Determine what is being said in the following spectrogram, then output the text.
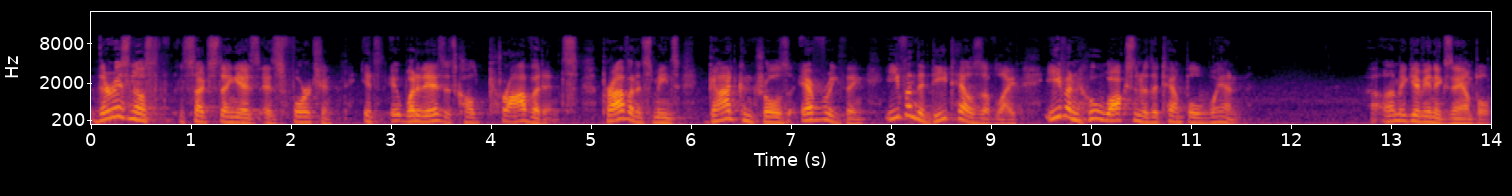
There is no such thing as, as fortune. It's, it, what it is, it's called providence. Providence means God controls everything, even the details of life, even who walks into the temple when. Uh, let me give you an example.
